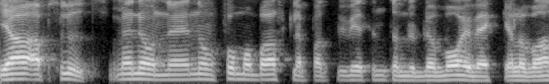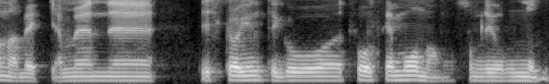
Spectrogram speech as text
Ja, absolut. Med någon, eh, någon form av brasklapp att vi vet inte om det blir varje vecka eller varannan vecka. Men eh, det ska ju inte gå två, tre månader som det gjorde nu.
